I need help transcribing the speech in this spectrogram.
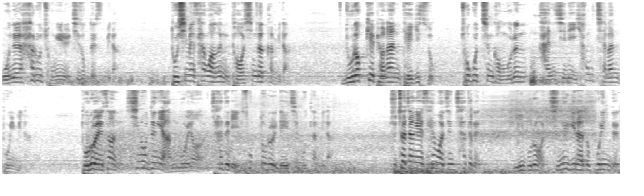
오늘 하루 종일 지속됐습니다. 도심의 상황은 더 심각합니다. 누렇게 변한 대기 속 초고층 건물은 간신히 형체만 보입니다. 도로에선 신호등이 안 보여 차들이 속도를 내지 못합니다. 주차장에 세워진 차들은 일부러 진흙이라도 뿌린 듯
